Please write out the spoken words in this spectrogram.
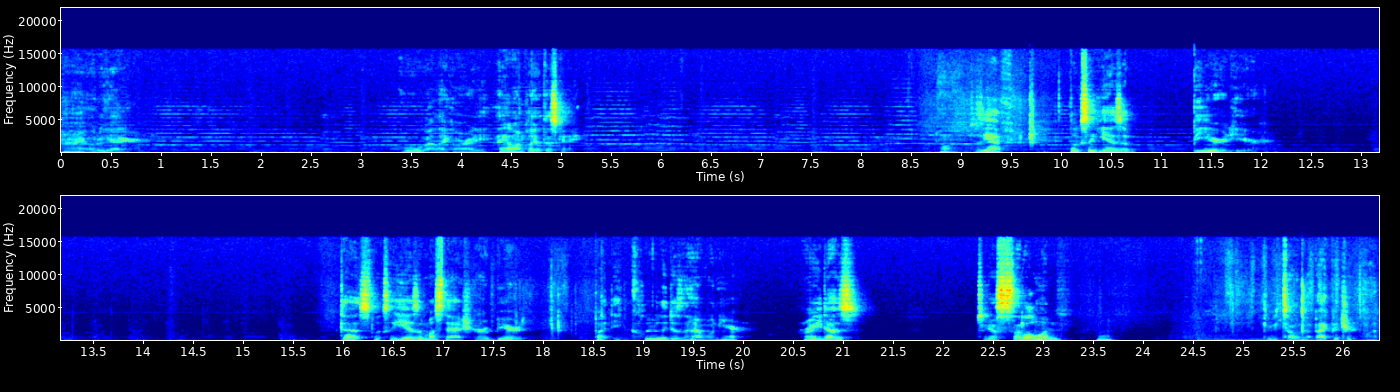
All right, what do we got here? Ooh, I like him already. I think I want to play with this guy. Well, does he have? Looks like he has a beard here. Does. Looks like he has a mustache or a beard, but he clearly doesn't have one here. Or he does. It's like a subtle one. Hmm. Can you tell in the back picture? What?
